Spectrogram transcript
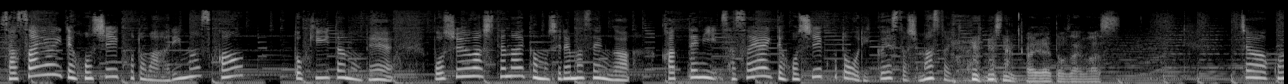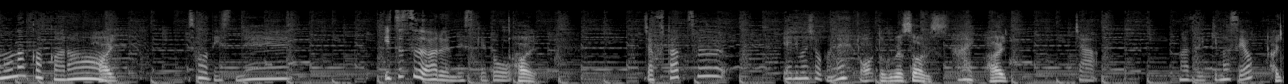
ささやいてほしいことはありますか？と聞いたので、募集はしてないかもしれませんが、勝手にささやいてほしいことをリクエストしますといただきました。はい、ありがとうございます。じゃあ、この中から、はい、そうですね。5つあるんですけど、はい。じゃあ2つやりましょうかね。あ、特別サービス。はい。はい。じゃあ、まずいきますよ。はい。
